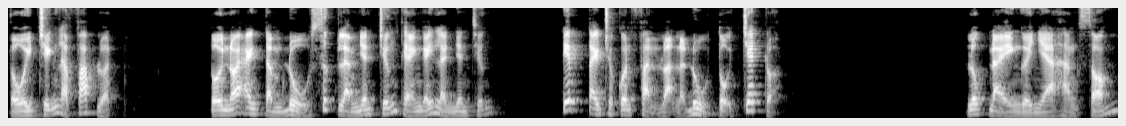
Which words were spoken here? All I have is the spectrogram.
Tôi chính là pháp luật. Tôi nói anh tầm đủ sức làm nhân chứng thì anh ấy là nhân chứng. Tiếp tay cho quân phản loạn là đủ tội chết rồi. Lúc này người nhà hàng xóm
